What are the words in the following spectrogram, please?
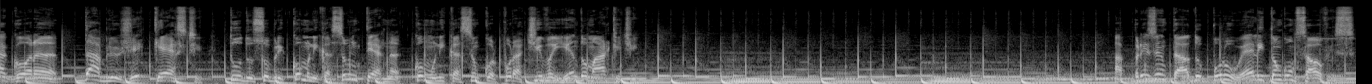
agora WGCast, tudo sobre comunicação interna, comunicação corporativa e endomarketing. Apresentado por Wellington Gonçalves.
